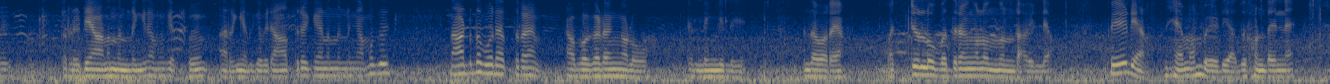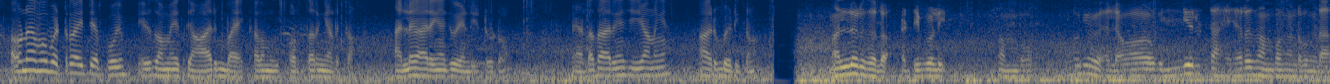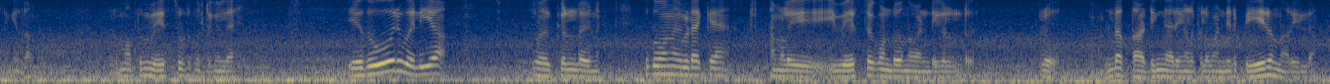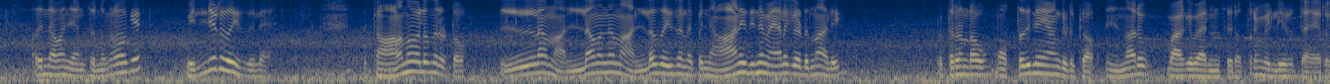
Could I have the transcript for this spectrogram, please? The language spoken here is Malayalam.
റെഡി ആണെന്നുണ്ടെങ്കിൽ നമുക്ക് എപ്പോഴും ഇറങ്ങിയെടുക്കാം രാത്രിയൊക്കെ ആണെന്നുണ്ടെങ്കിൽ നമുക്ക് നാട്ടിലത്തെ പോലെ അത്ര അപകടങ്ങളോ അല്ലെങ്കിൽ എന്താ പറയുക മറ്റുള്ള ഉപദ്രവങ്ങളൊന്നും ഉണ്ടാവില്ല. പേടിയാണ്. നിയമം പേടി അതുകൊണ്ട് തന്നെ. അതുകൊണ്ട് നമുക്ക് ബെറ്റർ ആയിട്ട് എപ്പോഴും ഈ സമയത്ത് ആരും ഭയക്കാതെ നമുക്ക് പുറത്തിറങ്ങി എടുക്കാം നല്ല കാര്യങ്ങൾക്ക് വേണ്ടിയിട്ട് കേട്ടോ വേണ്ടത് കാര്യങ്ങൾ ചെയ്യുകയാണെങ്കിൽ ആരും പേടിക്കണം. നല്ലൊരു സ്ഥലം. അടിപൊളി സംഭവം. ഒരു എല്ലാ വലിയൊരു ടയർ സംഭവം കണ്ടപ്പോൾ ഇങ്ങോട്ട് ഇറങ്ങിയതാണ് മൊത്തം വേസ്റ്റ് കൊടുത്തിട്ടില്ലേ? ഏതോ ഒരു വലിയ വെഹിക്കിൾ ഉണ്ടായിരുന്നു എനിക്ക് തോന്നുന്നു ഇവിടെയൊക്കെ നമ്മൾ ഈ വേസ്റ്റ് കൊണ്ടുവന്ന വണ്ടികളുണ്ട്. ഒരു നല്ല തടിയും കാര്യങ്ങളൊക്കെ ഉള്ള വണ്ടീന്റെ പേരൊന്നും അറിയില്ല. അതിന്റെ ആവാൻ ചാൻസ് ഉണ്ട് ഓക്കെ വലിയൊരു സൈസ് അല്ലേ കാണുന്ന പോലെ ഒന്നും കേട്ടോ എല്ലാം നല്ല തന്നെ നല്ല സൈസ് ഉണ്ട് ഇപ്പം ഞാൻ ഇതിന്റെ മേലെ കെടുന്നാൽ എത്ര ഉണ്ടാവും? മൊത്തത്തിൽ ഞാൻ കെടുക്കാം. എന്നാലും ബാക്കി ബാലൻസ് വരും. അത്രയും വലിയൊരു ടയർ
